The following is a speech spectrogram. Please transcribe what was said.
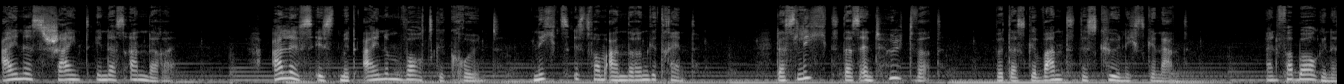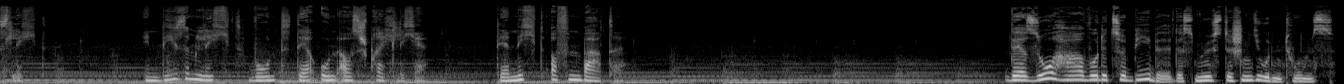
Eines scheint in das andere. Alles ist mit einem Wort gekrönt. Nichts ist vom anderen getrennt. Das Licht, das enthüllt wird, wird das Gewand des Königs genannt. Ein verborgenes Licht. In diesem Licht wohnt der Unaussprechliche, der nicht offenbarte. Der Soha wurde zur Bibel des mystischen Judentums.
